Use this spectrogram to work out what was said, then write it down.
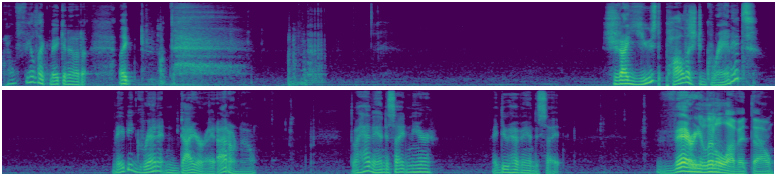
I don't feel like making it out like Should I use polished granite? Maybe granite and diorite. I don't know. Do I have andesite in here? I do have andesite. Very little of it, though.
